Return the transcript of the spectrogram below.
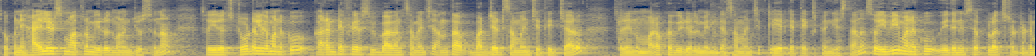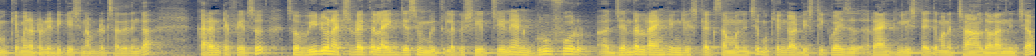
సో కొన్ని హైలైట్స్ మాత్రం ఈరోజు మనం చూస్తున్నాం. సో ఈరోజు టోటల్గా మనకు కరెంట్ అఫేర్స్ విభాగానికి సంబంధించి అంత బడ్జెట్ సంబంధించి అయితే ఇచ్చారు. సో నేను మరొక వీడియోలో మీకు దానికి సంబంధించి క్లియర్గా అయితే ఎక్స్ప్లెయిన్ చేస్తాను. సో ఇవి మనకు వివిధ న్యూస్ పేపర్లో వచ్చినటువంటి ముఖ్యమైనటువంటి ఎడ్యుకేషన్ అప్డేట్స్ అదేవిధంగా కరెంట్ అఫేర్స్ సో వీడియో నచ్చినట్లయితే లైక్ చేసి మీ మిత్రులకు షేర్ చేయండి. And group four general ranking వీటికి సంబంధించి ముఖ్యంగా డిస్టిక్ వైజ్ ర్యాంకింగ్ లిస్ట్ అయితే మన ఛానల్ ద్వారా అందించాం.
